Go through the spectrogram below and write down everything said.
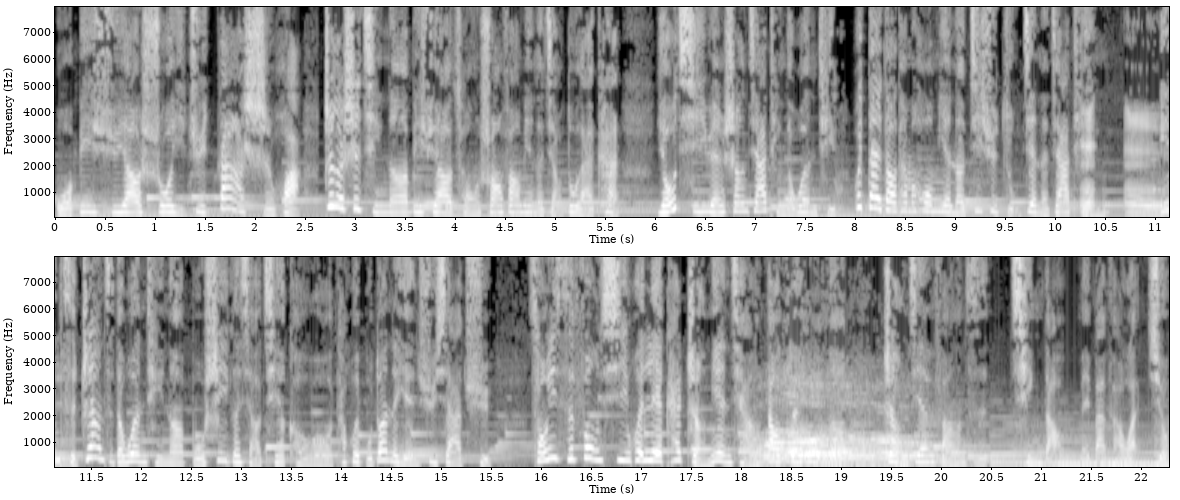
我必须要说一句大实话：这个事情呢，必须要从双方面的角度来看，尤其原生家庭的问题会带到他们后面呢继续组建的家庭。因此，这样子的问题呢，不是一个小切口哦，它会不断的延续下去。从一丝缝隙会裂开整面墙，到最后呢，整间房子倾倒，没办法挽救。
